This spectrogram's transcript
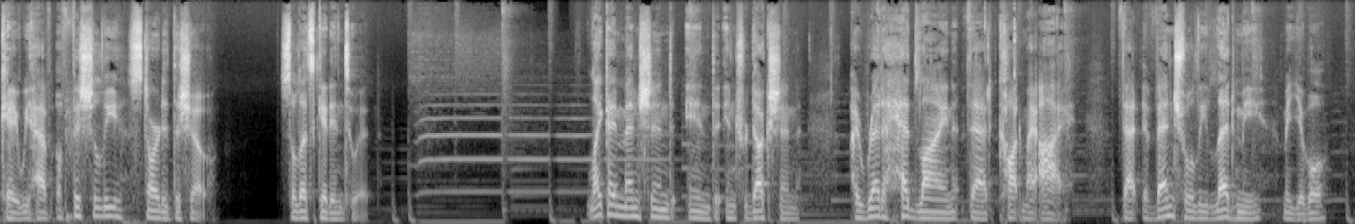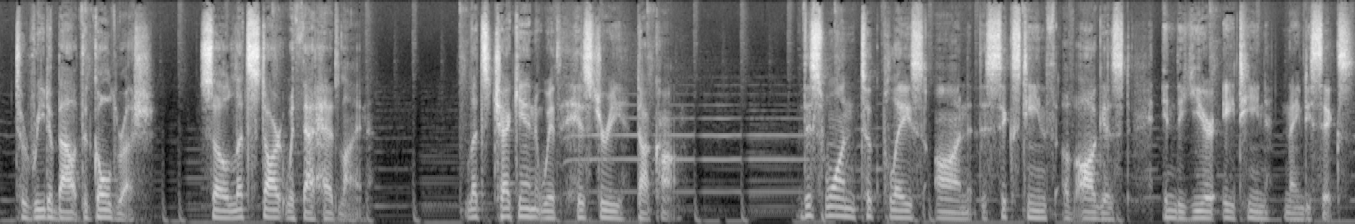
Okay, we have officially started the show. So let's get into it. Like I mentioned in the introduction, I read a headline that caught my eye that eventually led me, me to read about the gold rush. So let's start with that headline. Let's check in with history.com. This one took place on the 16th of August in the year 1896.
